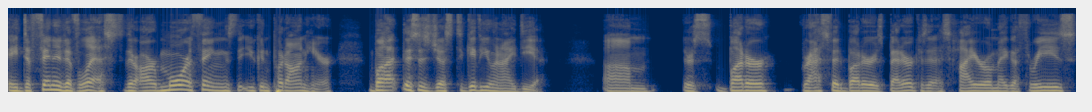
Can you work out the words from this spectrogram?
a definitive list. There are more things that you can put on here, but this is just to give you an idea. Um, there's butter, grass fed butter is better because it has higher omega 3s.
